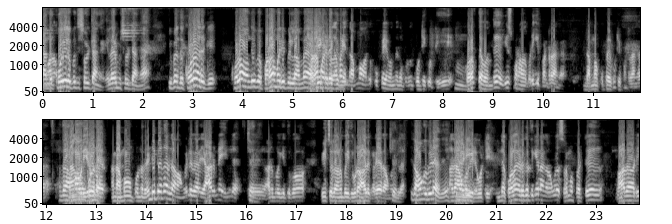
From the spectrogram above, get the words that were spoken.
அந்த கோயிலை பத்தி சொல்லிட்டாங்க. எல்லாருமே சொல்லிட்டாங்க. இப்ப இந்த குளம் இருக்கு. குளம் வந்து இப்ப பராமரிப்பு இல்லாம பராமரிப்பு. இந்த அம்மா வந்து குப்பையை வந்து இந்த பக்கம் கொட்டி கொட்டி. குளத்தை வந்து யூஸ் பண்ணாதபடிக்கு பண்றாங்க. இந்த அம்மா குப்பையை கொட்டி பண்றாங்க. அந்த அம்மாவும் ஒரு அந்த அம்மாவும் பொண்ணு. ரெண்டு பேர் தான் இருக்காங்க. அவங்க வீட்டுல வேற யாருமே இல்ல. அனுபவிக்கிறதுக்கோ ஃபியூச்சர்ல அனுபவித்து கூட ஆளு கிடையாது அவங்க. வீட்டுல. இது அவங்க வீடு அது? அது அவங்க. வீடு. ஓட்டி இந்த குளம் எடுக்கிறதுக்கே நாங்க ரொம்ப சிரமப்பட்டு வாதாடி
